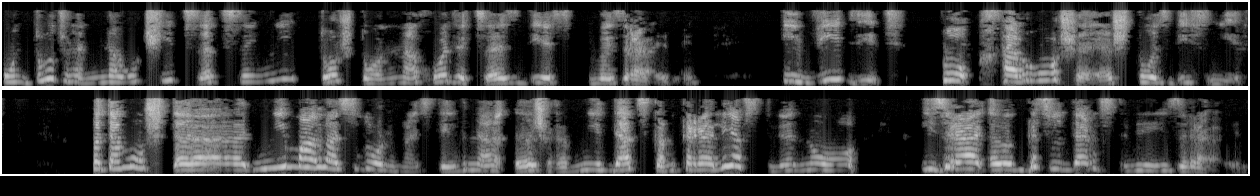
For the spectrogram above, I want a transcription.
он должен научиться ценить то, что он находится здесь, в Израиле, и видеть то хорошее, что здесь есть потому что немало сложностей в нашем недатском королевстве, но Изра... Э, государстве Израиль.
